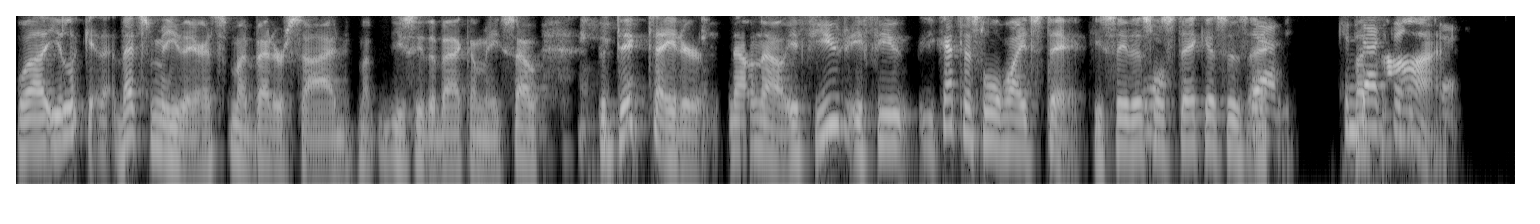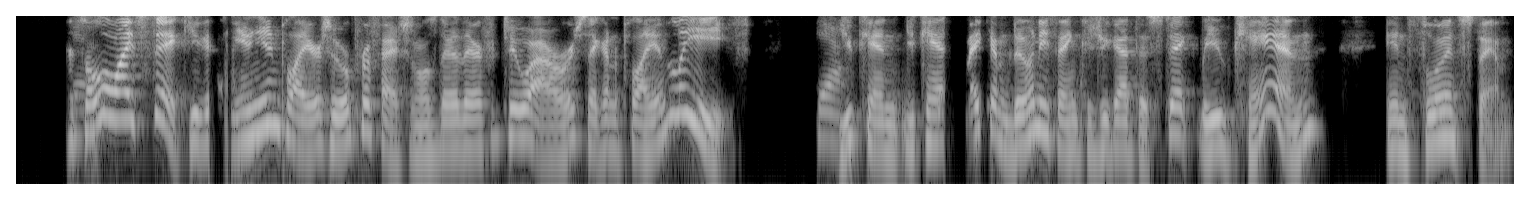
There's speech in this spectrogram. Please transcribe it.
Well, you look at that's me there. It's my better side. You see the back of me. So the dictator. no, no. If you if you you got this little white stick, you see this yeah. little stick. This is yeah. a conducting baton. stick. It's yeah. a little white stick. You got union players who are professionals. They're there for two hours. They're going to play and leave. Yeah. You can you can't make them do anything because you got the stick, but you can influence them.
